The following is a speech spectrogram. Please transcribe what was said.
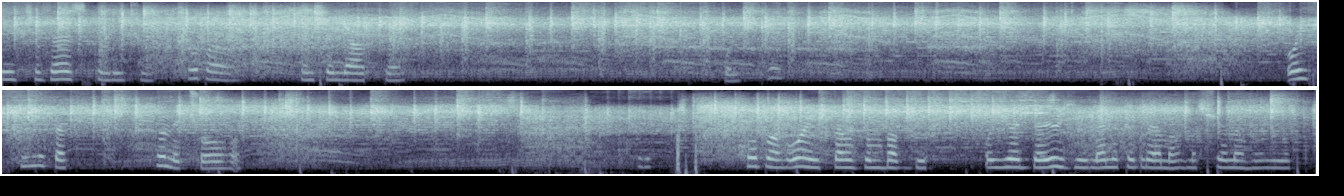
Дивіться, зараз полічу. Опа, вентилятор. Ой. Ой, не так? Ну нічого. Опа, ой, там зомбак біг. Ой-ой, дорозі, в мене проблема. Машина горить.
